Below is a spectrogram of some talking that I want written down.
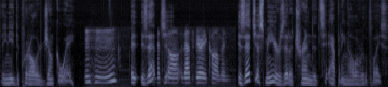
they need to put all their junk away. Mm-hmm. Is that That's ju- all. That's very common. is that just me, or is that a trend that's happening all over the place?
